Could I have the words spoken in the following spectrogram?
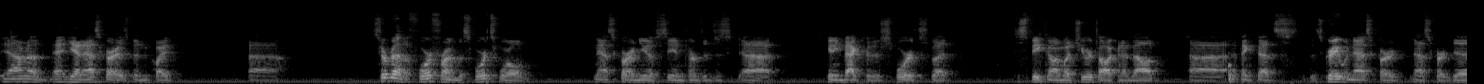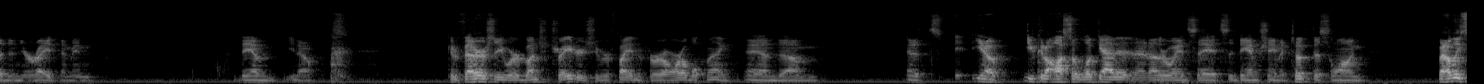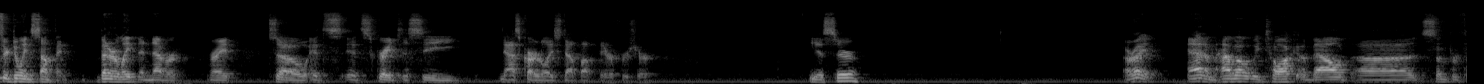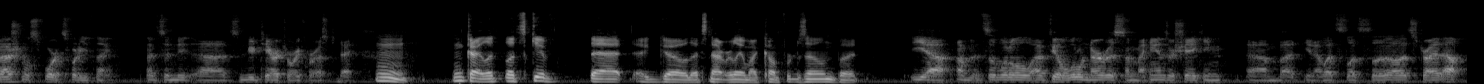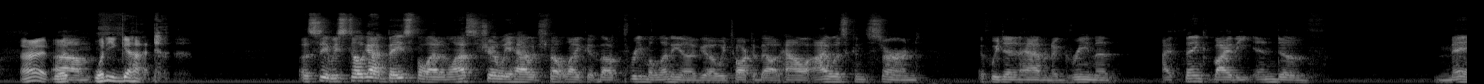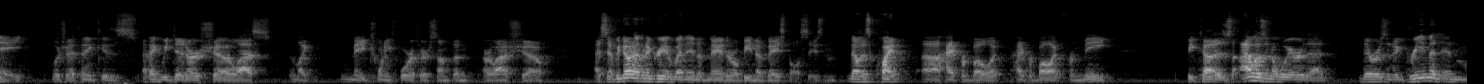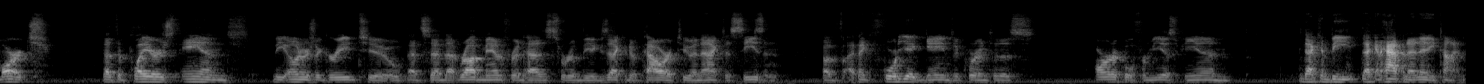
Yeah, I don't know. Yeah, NASCAR has been quite uh, sort of at the forefront of the sports world, NASCAR and UFC in terms of just uh, getting back to their sports. But to speak on what you were talking about, uh, I think that's that's great what NASCAR NASCAR did, and you're right. I mean, damn, you know, Confederacy were a bunch of traitors who were fighting for a horrible thing, and um, and it's you know you could also look at it in another way and say it's a damn shame it took this long but at least they're doing something. Better late than never, right? So it's it's great to see NASCAR really step up there for sure. Yes, sir. All right, Adam. How about we talk about uh, some professional sports? What do you think? That's a new uh, it's a new territory for us today. Mm. Okay, let, let's give that a go. That's not really in my comfort zone, but yeah, um, it's a little. I feel a little nervous, and my hands are shaking. Um, but you know, let's let's uh, let's try it out. All right, what, um, what do you got? Let's see. We still got baseball, Adam. Last show we had, which felt like about three millennia ago, we talked about how I was concerned if we didn't have an agreement. I think by the end of May, which I think is, I think we did our show last like May twenty fourth or something. Our last show. I said, if we don't have an agreement by the end of May, there will be no baseball season. That was quite uh, hyperbolic, hyperbolic from me because I wasn't aware that there was an agreement in March that the players and the owners agreed to that said that Rob Manfred has sort of the executive power to enact a season of I think 48 games according to this article from ESPN that can be that can happen at any time.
